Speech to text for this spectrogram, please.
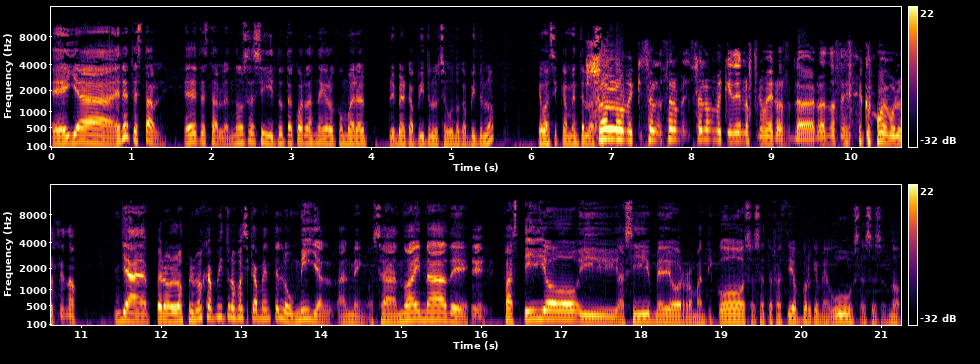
ella es detestable, es detestable. No sé si tú te acuerdas, negro, cómo era el primer capítulo, el segundo capítulo, que básicamente lo Solo me, solo, solo, solo me quedé en los primeros, la verdad no sé cómo evolucionó. Ya, pero los primeros capítulos básicamente lo humilla al, al men. O sea, no hay nada de Sí. fastidio y así medio románticoso. O sea, te fastidio porque me gustas, eso no.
